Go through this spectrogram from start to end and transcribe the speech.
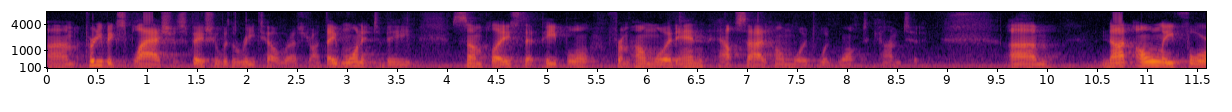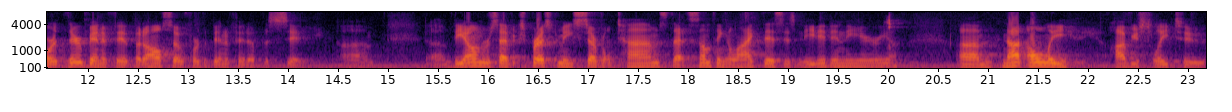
um, a pretty big splash, especially with a retail restaurant. They want it to be someplace that people from Homewood and outside Homewood would want to come to. Um, Not only for their benefit, but also for the benefit of the city. Um, The owners have expressed to me several times that something like this is needed in the area. Um, Not only, obviously, to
